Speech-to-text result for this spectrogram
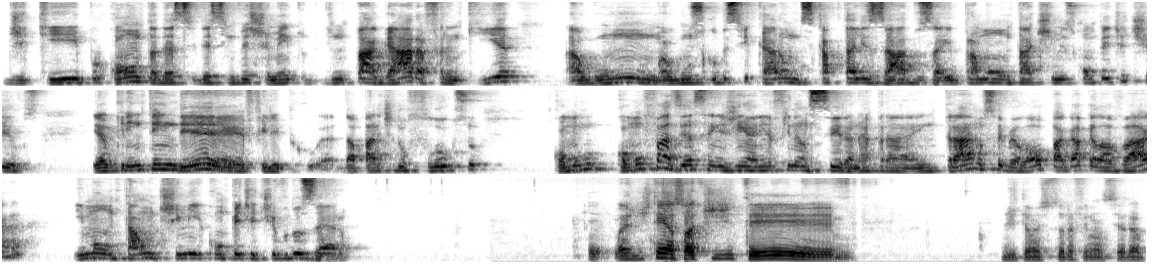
de que por conta desse, desse investimento de pagar a franquia, algum, alguns clubes ficaram descapitalizados aí para montar times competitivos. E eu queria entender, Felipe, da parte do fluxo, como, como fazer essa engenharia financeira, né, para entrar no CBLOL, pagar pela vaga e montar um time competitivo do zero. A gente tem a sorte de ter de ter uma estrutura financeira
